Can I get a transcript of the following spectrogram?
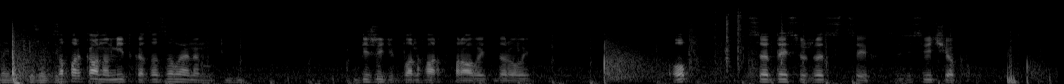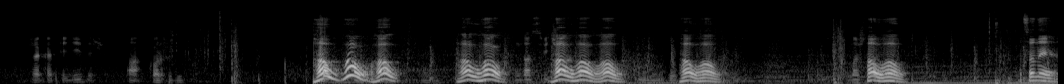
Дай мітку жовті. За парканом мітка, за зеленим. Мгм. Біжить в ангар в правий, здоровий. Оп. Це десь уже з цих, зі свічок. Жека, підійдеш? А, корж. Гав, гав, гав! Гав, гав! На свічок. Гав, гав, гав! Ну, десь Гав, гав. Можна- Гав, гав. Пацани, я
